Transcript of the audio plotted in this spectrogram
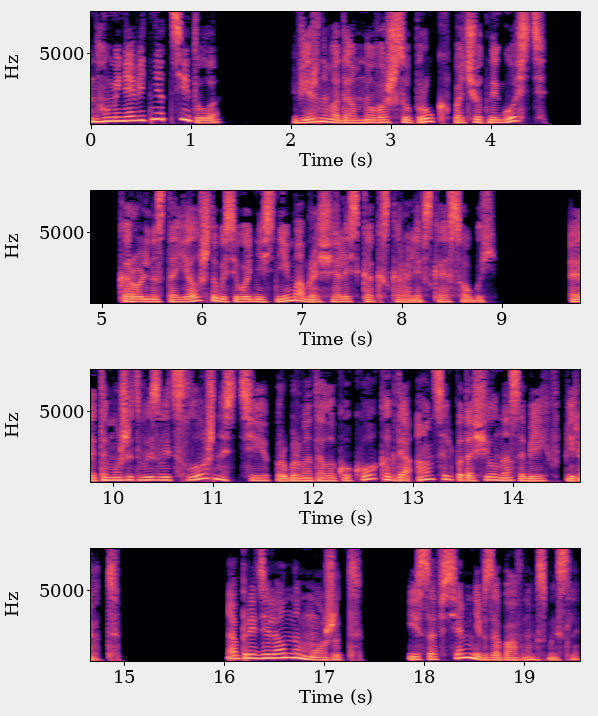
Но у меня ведь нет титула». «Верно, мадам, но ваш супруг — почетный гость». Король настоял, чтобы сегодня с ним обращались как с королевской особой. «Это может вызвать сложности», — пробормотала Коко, когда Ансель потащил нас обеих вперед. «Определенно может. И совсем не в забавном смысле».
